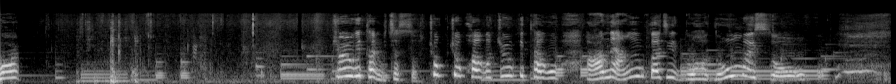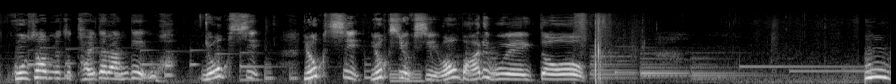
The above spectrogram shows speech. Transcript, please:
와 쫄깃함 미쳤어. 촉촉하고 쫄깃하고 안에 앙금까지 와 너무 맛있어. 고소하면서 달달한 게 와 역시 역시 역시 역시. 어 말이 뭐해 이떡. 음.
